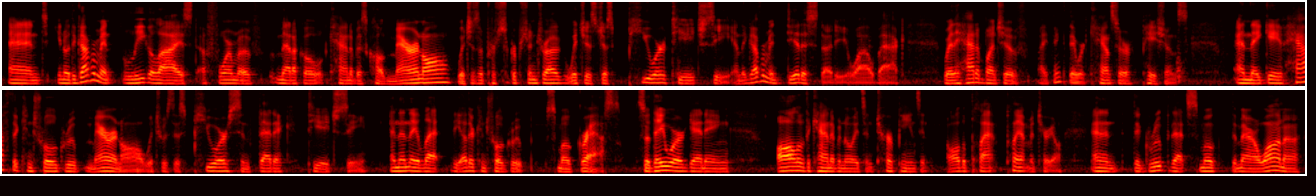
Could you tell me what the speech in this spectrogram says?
And you know, the government legalized a form of medical cannabis called Marinol, which is a prescription drug, which is just pure THC. And the government did a study a while back where they had a bunch of, I think they were cancer patients, and they gave half the control group Marinol, which was this pure synthetic THC, and then they let the other control group smoke grass. So they were getting all of the cannabinoids and terpenes and all the plant, plant material. And the group that smoked the marijuana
